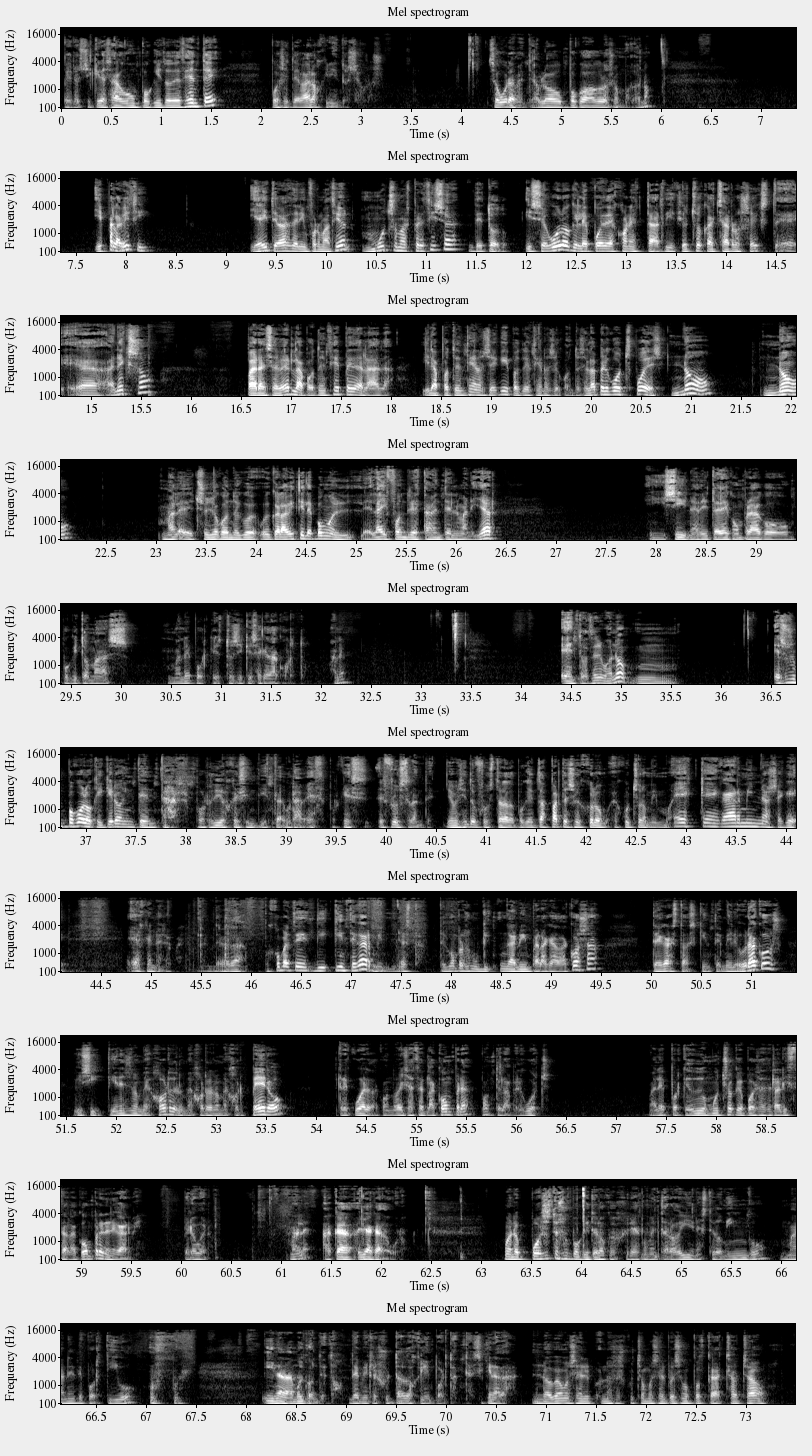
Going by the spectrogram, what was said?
Pero si quieres algo un poquito decente, pues se te va a los 500 euros. Seguramente, hablo un poco a grosso modo, ¿no? Y es para la bici. Y ahí te vas a dar información mucho más precisa de todo. Y seguro que le puedes conectar 18 cacharros eh, anexo para saber la potencia de pedalada. Y la potencia no sé qué y potencia no sé cuánto. ¿El Apple Watch puedes? No, no, ¿Vale? De hecho, yo cuando voy con la bici le pongo el, iPhone directamente en el manillar. Y sí, necesitaría comprar algo un poquito más, ¿vale? Porque esto sí que se queda corto, ¿vale? Entonces, bueno, mm, eso es un poco lo que quiero intentar, por Dios que se intenta una vez, porque es, frustrante. Yo me siento frustrado, porque en todas partes escucho lo mismo. Es que Garmin no sé qué. Es que no sé qué. De verdad. Pues cómprate 15 Garmin, ya está. Te compras un Garmin para cada cosa, te gastas 15.000 euros y sí, tienes lo mejor de lo mejor de lo mejor. Pero, recuerda, cuando vais a hacer la compra, ponte la Apple Watch. ¿Vale? Porque dudo mucho que puedas hacer la lista de la compra en el Garmin. Pero bueno, ¿vale? Acá, ya cada uno. Bueno, pues esto es un poquito lo que os quería comentar hoy en este domingo, ¿vale? Deportivo. y nada, muy contento de mis resultados, que es lo importante. Así que nada, nos vemos, en nos escuchamos en el próximo podcast. Chao, chao.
